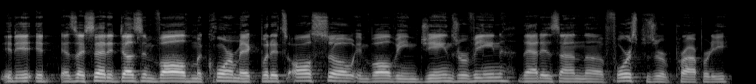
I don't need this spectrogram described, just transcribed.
it, it, as I said, it does involve McCormick, but it's also involving Jane's Ravine. That is on the Forest Preserve property,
